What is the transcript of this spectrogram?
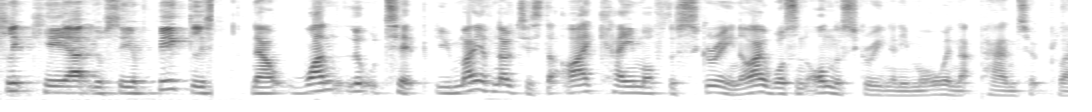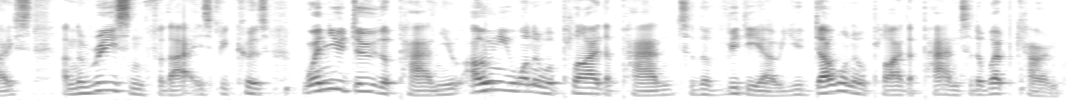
Click here, you'll see a big list. Now, one little tip, you may have noticed that I came off the screen. I wasn't on the screen anymore when that pan took place. And the reason for that is because when you do the pan, you only want to apply the pan to the video. You don't want to apply the pan to the webcam.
